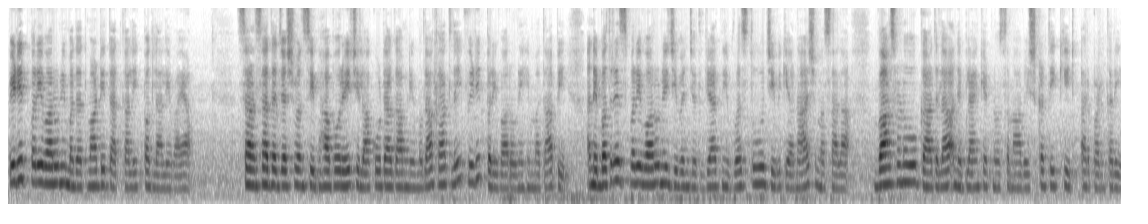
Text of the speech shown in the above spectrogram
પીડિત પરિવારોની મદદ માટે તાત્કાલિક પગલાં લેવાયા. સાંસદ જશવંતસિંહ ભાભોરે ચિલાકોટા ગામની મુલાકાત લઈ પીડિત પરિવારોને હિંમત આપી અને બત્રીસ પરિવારોને જીવન જરૂરિયાતની વસ્તુઓ જેવી કે અનાજ, મસાલા, વાસણો, ગાદલા અને બ્લેન્કેટનો સમાવેશ કરતી કીટ અર્પણ કરી.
